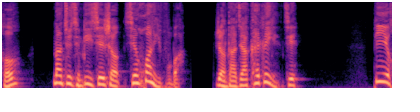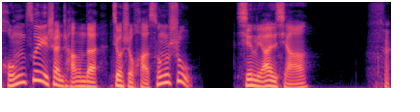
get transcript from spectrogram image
哦，那就请毕先生先画一幅吧，让大家开开眼界。”毕红最擅长的就是画松树，心里暗想：“哼，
